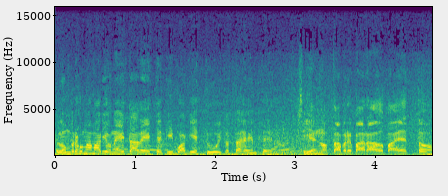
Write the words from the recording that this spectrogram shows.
el hombre es una marioneta de este tipo aquí estuvo y toda esta gente. Si él no está preparado para esto,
